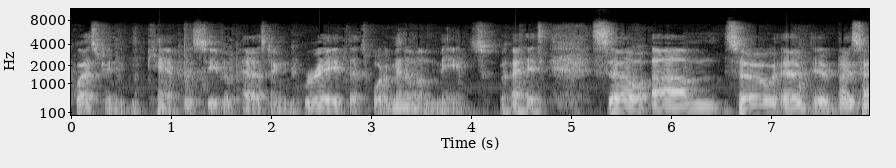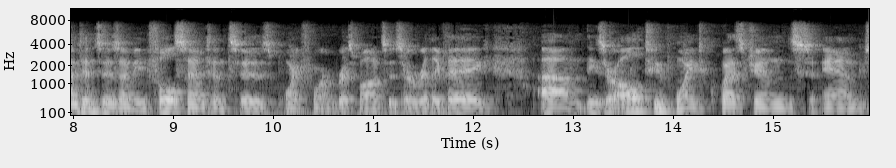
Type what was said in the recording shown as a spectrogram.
question, you can't receive a passing grade. That's what a minimum means, right? So, um, so uh, by sentences, I mean full sentences. Point form responses are really vague. Um, these are all two-point questions, and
